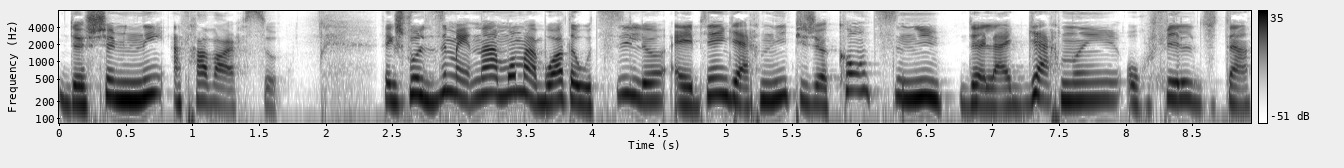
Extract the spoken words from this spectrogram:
de cheminer à travers ça. Fait que je vous le dis maintenant, moi, ma boîte à outils, là, est bien garnie, puis je continue de la garnir au fil du temps.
